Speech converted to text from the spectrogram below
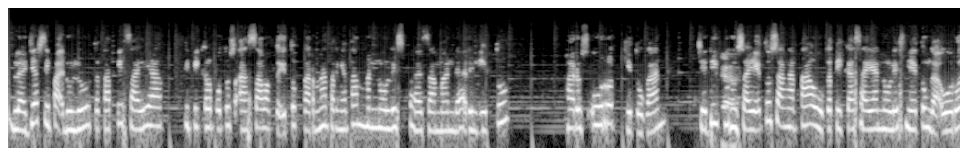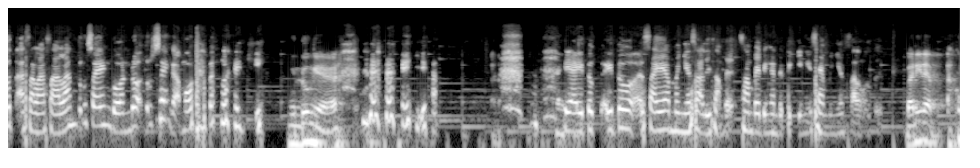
belajar sih Pak dulu, tetapi saya tipikal putus asa waktu itu karena ternyata menulis bahasa Mandarin itu harus urut gitu kan. Jadi guru ya. saya itu sangat tahu ketika saya nulisnya itu nggak urut asal-asalan, terus saya gondok, terus saya nggak mau datang lagi. Mundung ya. Iya. ya itu itu saya menyesali sampai sampai dengan detik ini saya menyesal Mbak Ninet, aku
